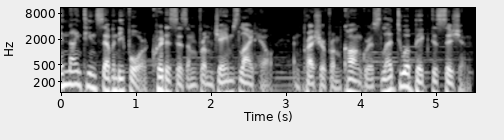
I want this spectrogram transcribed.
In 1974, criticism from James Lighthill and pressure from Congress led to a big decision.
